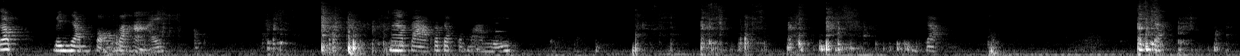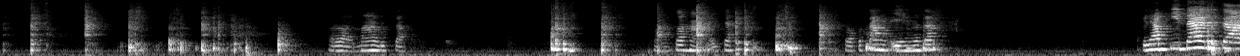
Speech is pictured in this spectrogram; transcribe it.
ก็เป็นยำสองสหาย หน้าตาก็จะประมาณนี้จ้ะจ้ะอร่อยมากเลยจ้ะสองสหายจ้ะเราก็ตั้งเองนะจ๊ะ ทำกินได้เลยจ้า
